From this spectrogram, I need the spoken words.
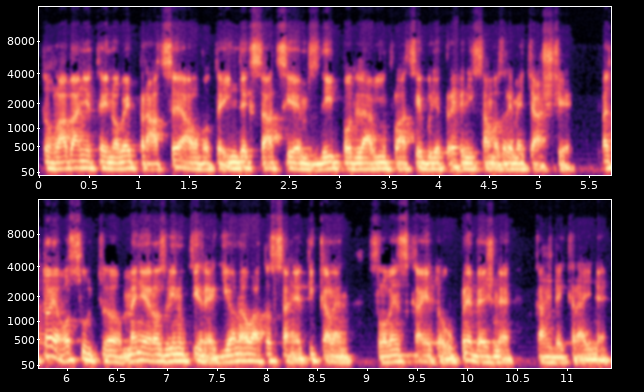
to hľadanie tej novej práce alebo tej indexácie mzdy podľa inflácie bude pre nich samozrejme ťažšie. Ale to je osud e, menej rozvinutých regiónov a to sa netýka len Slovenska, je to úplne bežné v každej krajine.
